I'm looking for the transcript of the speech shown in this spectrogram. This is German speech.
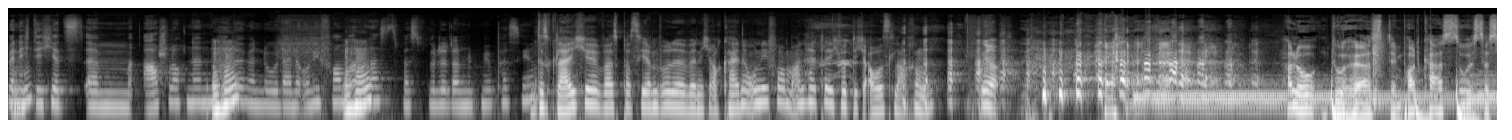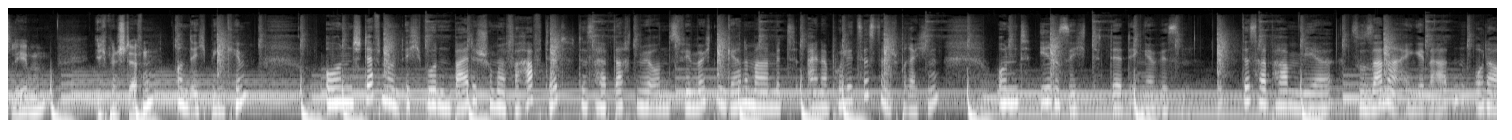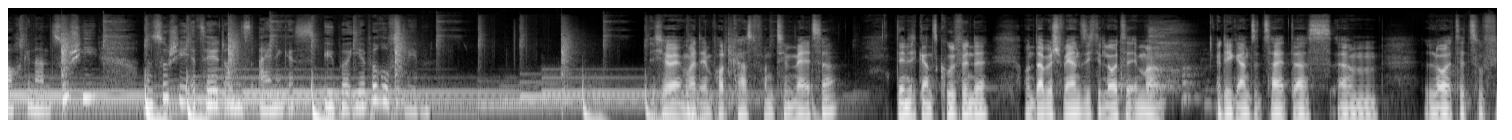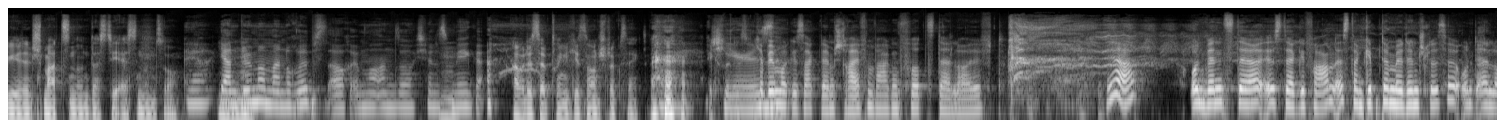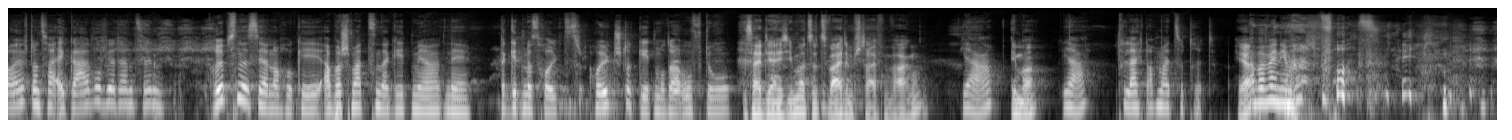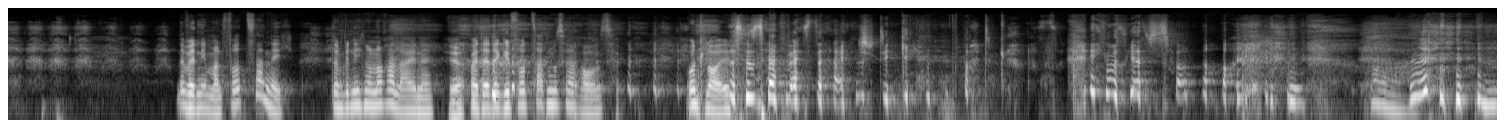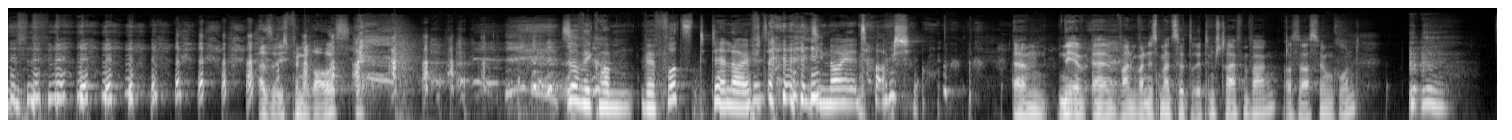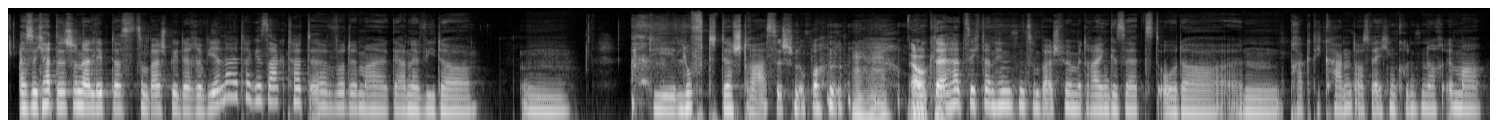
Wenn ich dich jetzt ähm, Arschloch nennen würde, wenn du deine Uniform anhast, was würde dann mit mir passieren? Das Gleiche, was passieren würde, wenn ich auch keine Uniform anhätte, ich würde dich auslachen. ja. Hallo, du hörst den Podcast So ist das Leben. Ich bin Steffen. Und ich bin Kim. Und Steffen und ich wurden beide schon mal verhaftet. Deshalb dachten wir uns, wir möchten gerne mal mit einer Polizistin sprechen und ihre Sicht der Dinge wissen. Deshalb haben wir Susanne eingeladen oder auch genannt Sushi. Und Sushi erzählt uns einiges über ihr Berufsleben. Ich höre immer den Podcast von Tim Melzer, den ich ganz cool finde. Und da beschweren sich die Leute immer die ganze Zeit, dass ähm, Leute zu viel schmatzen und dass die essen und so. Ja, Jan Böhmermann rülpst auch immer und so. Ich finde es mega. Aber deshalb trinke ich jetzt noch einen Schluck Sekt. Extra Cheers. Ich habe immer gesagt, wer im Streifenwagen furzt, der läuft. ja. Und wenn es der ist, der gefahren ist, dann gibt er mir den Schlüssel und er läuft. Und zwar egal, wo wir dann sind. Rübsen ist ja noch okay, aber Schmatzen, da geht mir, nee. Da geht mir das Holz, Holzstock geht mir da auf, du. Seid ihr eigentlich immer zu zweit im Streifenwagen? Ja, Immer? ja. Vielleicht auch mal zu dritt. Ja? Aber wenn jemand furzt nicht. Wenn jemand furzt, dann nicht. Dann bin ich nur noch alleine. Ja. Weil der, der gefurzt hat, muss ja raus. Und läuft. Das ist der beste Einstieg in den Podcast. Ich muss jetzt schon. Also ich bin raus. So, willkommen. Wer furzt, der läuft. Die neue Talkshow. ähm, nee, äh, wann, wann ist man zu dritt im Streifenwagen? Aus was für einem Grund? Also ich hatte schon erlebt, dass zum Beispiel der Revierleiter gesagt hat, er würde mal gerne wieder mh, die Luft der Straße schnuppern. Ja, Und okay. der hat sich dann hinten zum Beispiel mit reingesetzt oder ein Praktikant, aus welchen Gründen auch immer,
